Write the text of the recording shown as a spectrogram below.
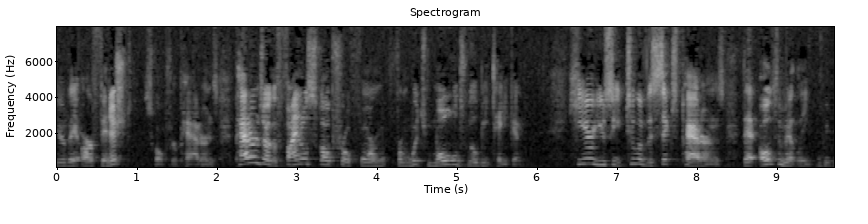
here they are finished sculpture patterns. Patterns are the final sculptural form from which molds will be taken. Here you see two of the six patterns that ultimately would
